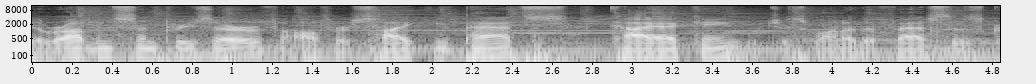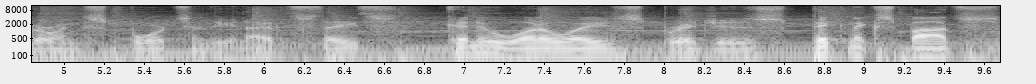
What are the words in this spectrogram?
The Robinson Preserve offers hiking paths, kayaking, which is one of the fastest growing sports in the United States, canoe waterways, bridges, picnic spots,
